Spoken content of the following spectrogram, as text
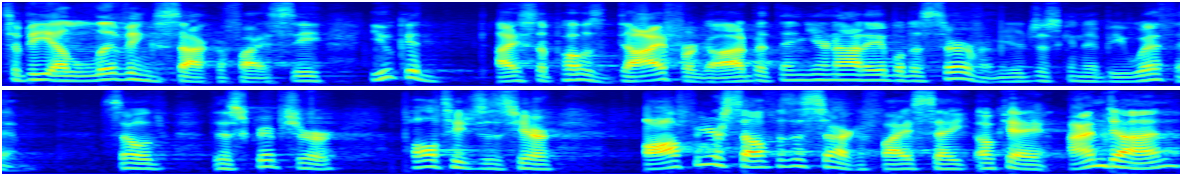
to be a living sacrifice. See, you could, I suppose, die for God, but then you're not able to serve Him. You're just going to be with Him. So the scripture, Paul teaches us here offer yourself as a sacrifice. Say, okay, I'm done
